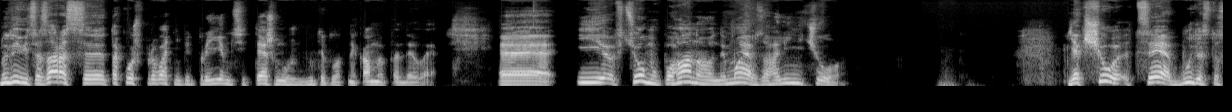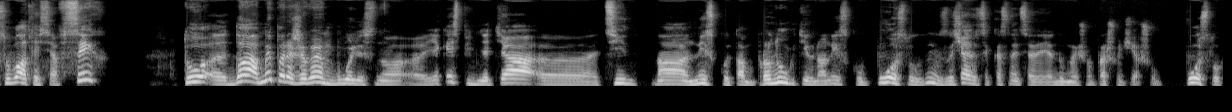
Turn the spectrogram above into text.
Ну, дивіться, зараз е, також приватні підприємці теж можуть бути платниками ПДВ. Е, і в цьому поганого немає взагалі нічого. Якщо це буде стосуватися всіх, то е, да, ми переживемо болісно е, якесь підняття е, цін на низку там продуктів, на низку послуг. Ну, звичайно, це коснеться, я думаю, що в першу чергу послуг.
